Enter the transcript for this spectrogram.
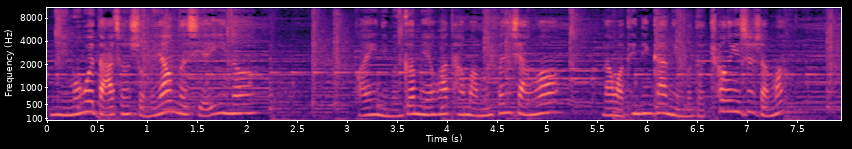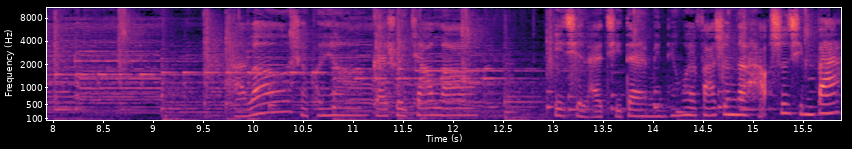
你们会达成什么样的协议呢？欢迎你们跟棉花糖妈咪分享哦，让我听听看你们的创意是什么。好了，小朋友该睡觉了，一起来期待明天会发生的好事情吧。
